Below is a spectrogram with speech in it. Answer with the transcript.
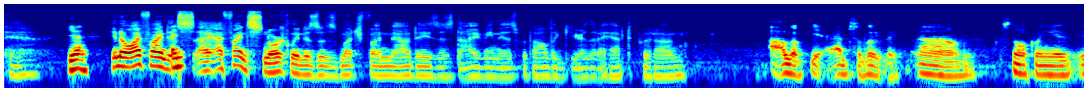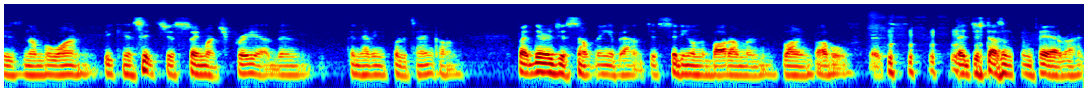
yeah. Yeah. You know, I find it's I, I find snorkeling is as much fun nowadays as diving is with all the gear that I have to put on. Oh, look, yeah, absolutely. Um, snorkeling is, is number one because it's just so much freer than than having to put a tank on. But there is just something about just sitting on the bottom and blowing bubbles that that just doesn't compare, right?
